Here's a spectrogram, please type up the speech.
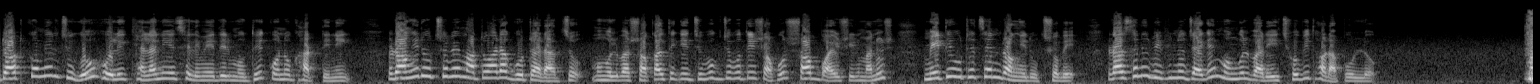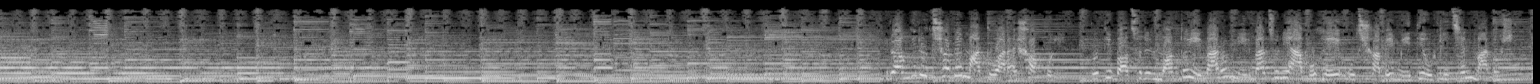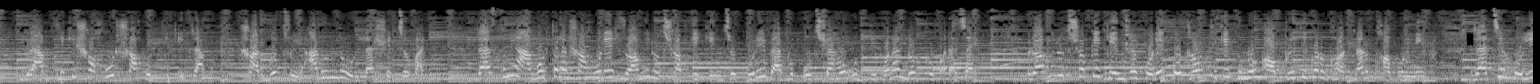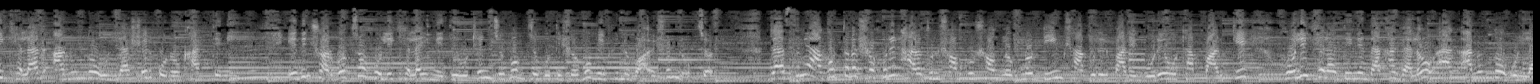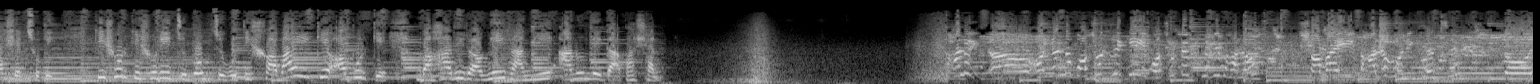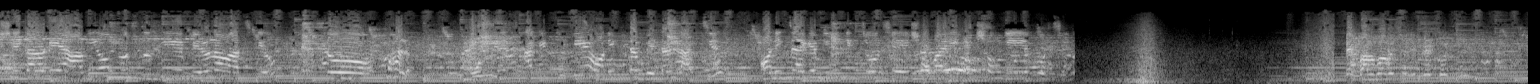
Dot কমের যুগেও হোলি খেলা নিয়ে ছেলে মেয়েদের মধ্যে কোনো ঘাটতি নেই। রঙের উৎসবে মাতোয়ারা গোটা রাজ্য। মঙ্গলবার সকাল থেকে যুবক যুবতী সহ সব বয়সীর মানুষ মেতে উঠেছেন রঙের উৎসবে। রাজধানীর বিভিন্ন জায়গায় মঙ্গলবার এই ছবি ধরা পড়ল। রঙের উৎসবে মাতোয়ারা সকলে প্রতি বছরের মতো এবারও নির্বাচনী আবহে উৎসবে মেতে উঠেছেন মানুষ। গ্রাম থেকে শহর শহর থেকে গ্রাম। সর্বত্রই আনন্দ, উল্লাসের জোগান। রাজধানী আগরতলা শহরের রঙের উৎসবকে কেন্দ্র করে ব্যাপক উৎসাহ উদ্দীপনা লক্ষ্য করা যায়। রঙের উৎসবকে কেন্দ্র করে কোথাও থেকে কোনো অপ্রীতিকর ঘটনার খবর নেই। রাজ্যে হোলি খেলার আনন্দ, উল্লাসের কোনো ঘাটতি নেই। এদিন সর্বত্র হোলি খেলায় মেতে ওঠেন যুবক যুবতী সহ বিভিন্ন বয়সের লোকজন। রাজধানী আগরতলা শহরের হারাধন সংঘ সংলগ্ন ডিম সাগরের পাড়ে গড়ে ওঠা পার্কে হোলি খেলার দিনে দেখা গেল এক আনন্দ উল্লাসের ছবি। কিশোর, কিশোরী, যুবক, যুবতী সবাই একে অপরকে বাহারি রঙে রাঙিয়ে আনন্দে গা ভাসান। অন্যান্য বছর থেকে বছরটা খুবই ভালো। সবাই ভালো হোলি খেলছে। তো সেই কারণে আজকেও। তো ভালো। আগের থেকে অনেকটা বেটার লাগছে। অনেক জায়গায় মিউজিক চলছে সবাই একসঙ্গে ইয়ে করছে ভালোভাবে সেলিব্রেট করছি?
